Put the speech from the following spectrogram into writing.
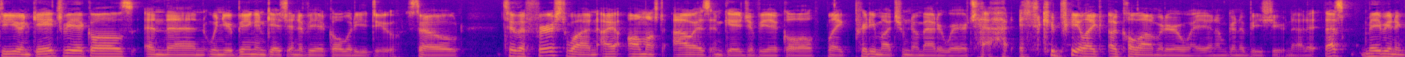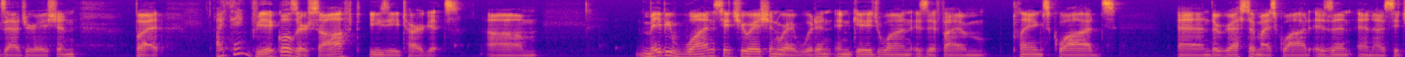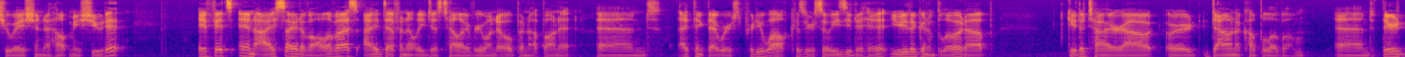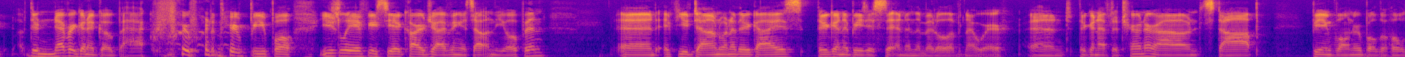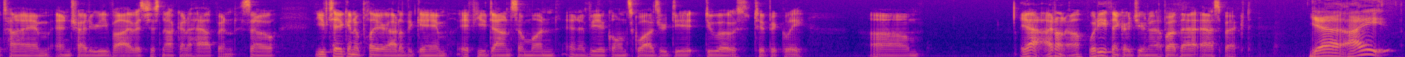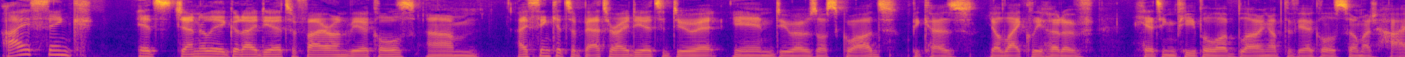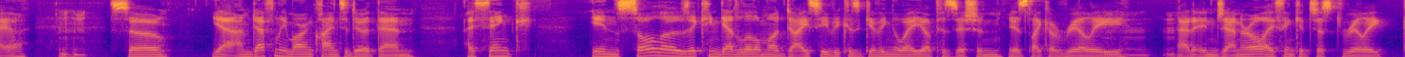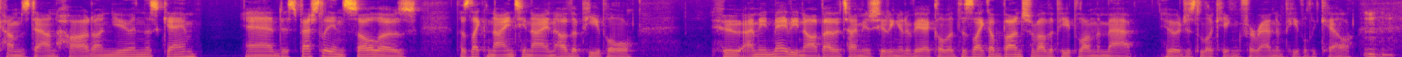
do you engage vehicles, and then when you're being engaged in a vehicle, what do you do? So to the first one, I almost always engage a vehicle, like pretty much no matter where it's at. It could be like a kilometer away, and I'm going to be shooting at it. That's maybe an exaggeration, but I think vehicles are soft, easy targets. Um, maybe one situation where I wouldn't engage one is if I'm playing squads and the rest of my squad isn't in a situation to help me shoot it. If it's in eyesight of all of us, I definitely just tell everyone to open up on it. And I think that works pretty well because they're so easy to hit. You're either going to blow it up, get a tire out, or down a couple of them and they're they're never going to go back for one of their people. Usually, if you see a car driving, it's out in the open, and if you down one of their guys, they're going to be just sitting in the middle of nowhere, and they're going to have to turn around, stop, being vulnerable the whole time, and try to revive. It's just not going to happen. So. You've taken a player out of the game if you down someone in a vehicle in squads or du- duos, typically. Um, yeah, I don't know. What do you think, Arjuna, about that aspect? Yeah, I I think it's generally a good idea to fire on vehicles. Um, I think it's a better idea to do it in duos or squads because your likelihood of hitting people or blowing up the vehicle is so much higher. Mm-hmm. So, yeah, I'm definitely more inclined to do it then. I think in solos it can get a little more dicey because giving away your position is like a really mm-hmm. Mm-hmm. At, in general i think it just really comes down hard on you in this game and especially in solos, there's like 99 other people who, I mean, maybe not by the time you're shooting at a vehicle, but there's like a bunch of other people on the map who are just looking for random people to kill. Mm-hmm.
